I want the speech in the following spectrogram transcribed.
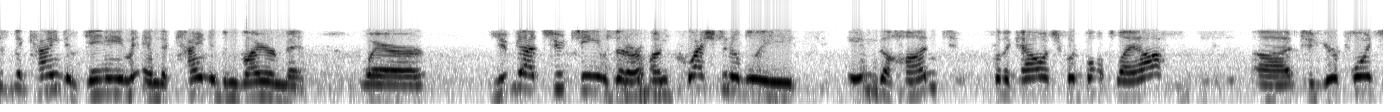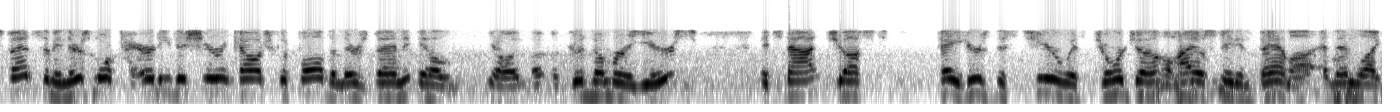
is the kind of game and the kind of environment where you've got two teams that are unquestionably in the hunt for the college football playoff. Uh, to your point, Spence, I mean, there's more parity this year in college football than there's been in a you know a, a good number of years. It's not just hey, here's this tier with Georgia, Ohio State, and Bama, and then like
